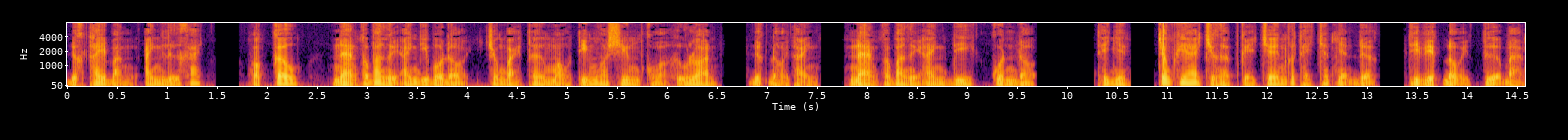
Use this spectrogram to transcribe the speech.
được thay bằng anh lữ khách, hoặc câu nàng có ba người anh đi bộ đội trong bài thơ Màu tím hoa sim của Hữu Loan được đổi thành Nàng có ba người anh đi quân đội. Thế nhưng, trong khi hai trường hợp kể trên có thể chấp nhận được, thì việc đổi tựa bản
